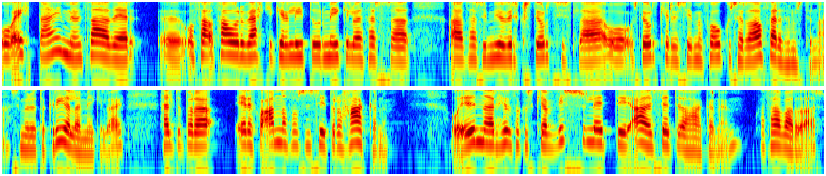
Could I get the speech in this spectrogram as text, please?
Og eitt dæmi um það er uh, og það, þá erum við ekki að gera lítið úr mikilvæg þess að, að það sé mjög virk stjórnsýsla og stjórnkerfi sé með fókusera á ferðarþjónustuna sem er auðvitað gríðarlega mikilvæg heldur bara er eitthvað annað þá sem situr á hakanum. Og yðnar hefur þá kannski að vissuleiti aðeins setið á hakanum hvað það varðar,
